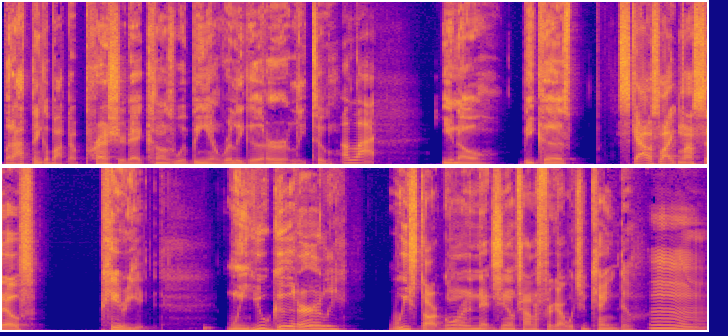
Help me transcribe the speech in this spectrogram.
But I think about the pressure that comes with being really good early too. A lot. You know, because scouts like myself, period. When you good early, we start going to the next gym trying to figure out what you can't do Mm.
